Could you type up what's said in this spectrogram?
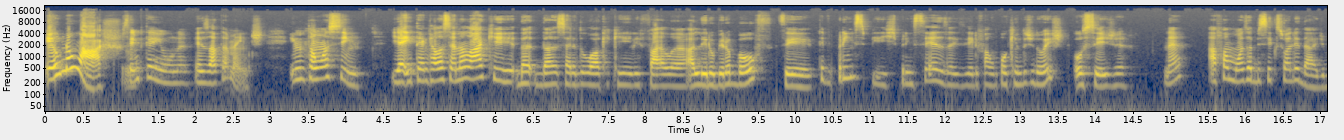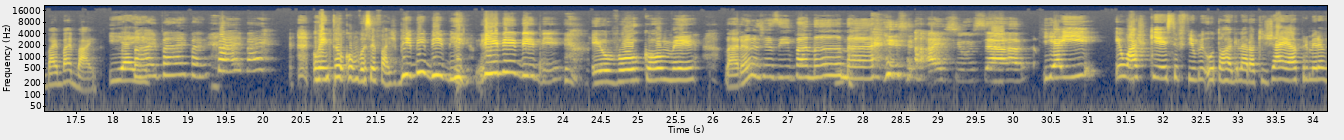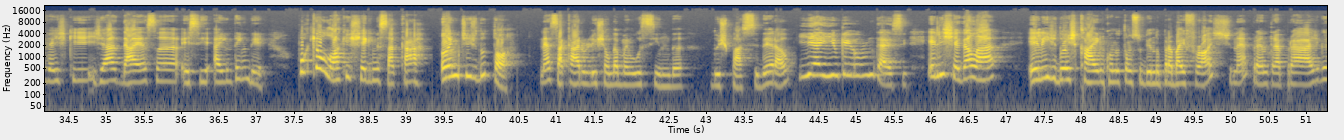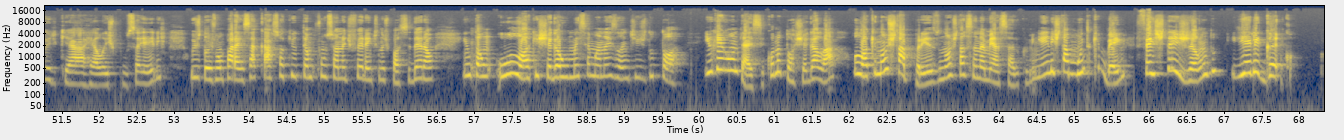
Eu não acho. Sempre tem um, né? Exatamente. Então, assim. E aí tem aquela cena lá que da, da série do Loki que ele fala a little bit of both. Você teve príncipes, princesas, e ele fala um pouquinho dos dois. Ou seja, né? A famosa bissexualidade. Bye, bye, bye. E aí. Bye, bye, bye, bye, bye. Ou então, como você faz? Bi, bi, bi, bi. Bibi, bibi. Eu vou comer laranjas e bananas. Ai, Xuxa. E aí, eu acho que esse filme, o Thor Ragnarok, já é a primeira vez que já dá essa, esse a entender. Porque o Loki chega em Sakar antes do Thor, né? Sakar o lixão da mãe Lucinda do espaço sideral. E aí, o que, que acontece? Ele chega lá, eles dois caem quando estão subindo pra Bifrost, né? Pra entrar pra Asgard, que a Hela expulsa eles. Os dois vão parar em Sakar, só que o tempo funciona diferente no espaço sideral. Então, o Loki chega algumas semanas antes do Thor. E o que acontece? Quando o Thor chega lá, o Loki não está preso, não está sendo ameaçado com ninguém, ele está muito que bem, festejando, e ele ganha.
